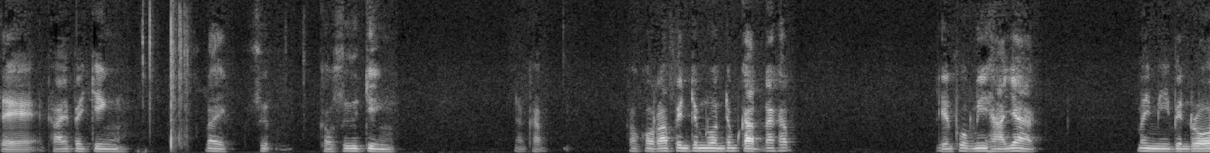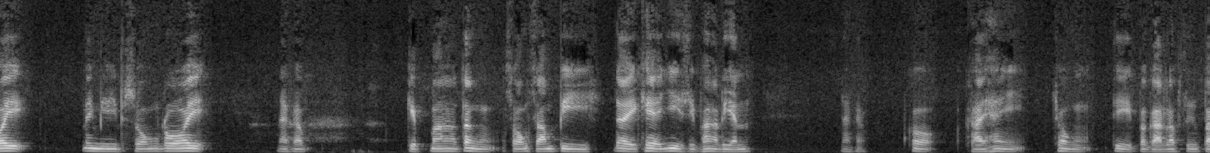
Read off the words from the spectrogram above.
แต่ขายไปจริงได้ซื้อเขาซื้อจริงนะครับ เขาก็รับเป็นจำนวนจำกัดนะครับเหรียญพวกนี้หายาก ไม่มีเป็นร้อย ไม่มีสองร้อย นะครับ เก็บมาตั้งสองสามปีได้แค่ยี่สิบห้าเหรียญนะครับ ก็ขายให้ช่องที่ประกาศรับซื้อไป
